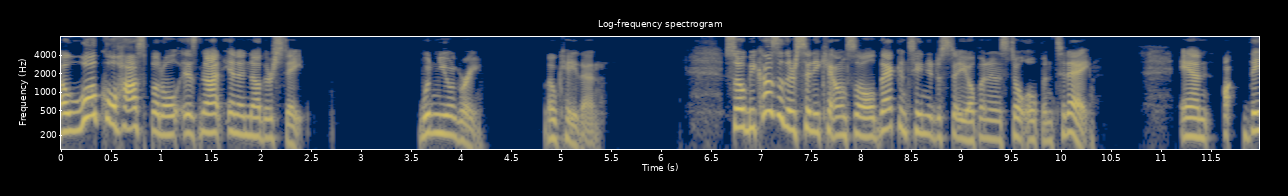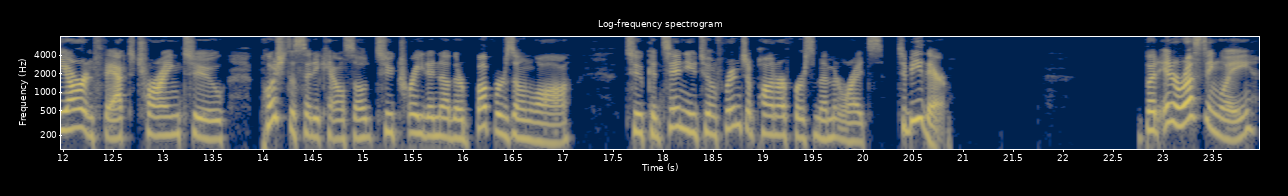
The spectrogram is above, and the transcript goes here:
a local hospital is not in another state. Wouldn't you agree? Okay, then. So, because of their city council, that continued to stay open and is still open today. And uh, they are, in fact, trying to push the city council to create another buffer zone law to continue to infringe upon our First Amendment rights to be there. But interestingly,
